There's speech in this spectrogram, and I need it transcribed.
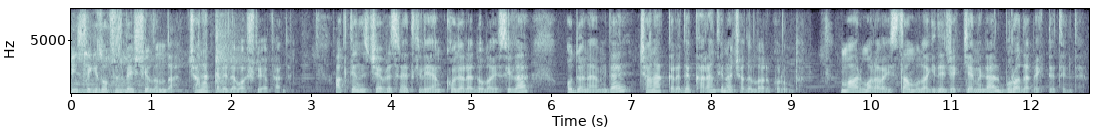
1835 yılında Çanakkale'de başlıyor efendim. Akdeniz çevresini etkileyen kolera dolayısıyla o dönemde Çanakkale'de karantina çadırları kuruldu. Marmara ve İstanbul'a gidecek gemiler burada bekletildi.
